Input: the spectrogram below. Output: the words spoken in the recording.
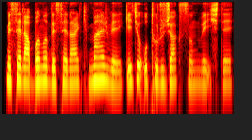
Mesela bana deseler ki Merve gece oturacaksın ve işte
